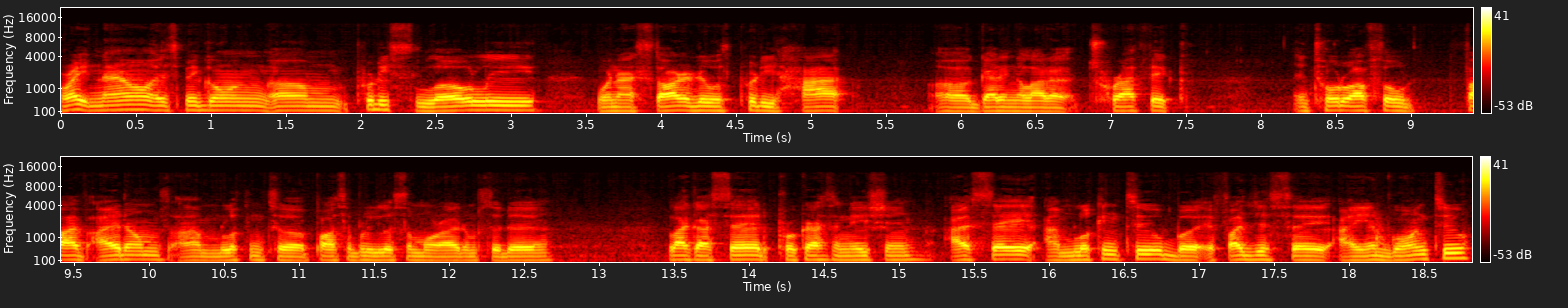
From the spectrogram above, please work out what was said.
right now it's been going um, pretty slowly. When I started, it was pretty hot, uh, getting a lot of traffic. In total, I've sold five items. I'm looking to possibly list some more items today. Like I said, procrastination. I say I'm looking to, but if I just say I am going to,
